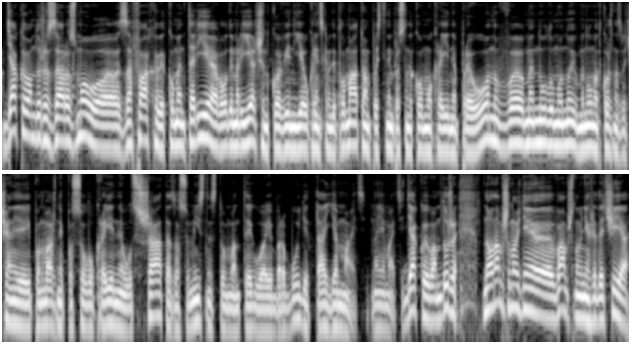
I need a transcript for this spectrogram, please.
Дякую вам дуже за розмову, за фахові коментарі. Володимир Єльченко він є українським дипломатом, постійним представником України при ООН в минулому. Ну і в минулому також надзвичайний повноважний посол України у США та за сумісництвом в Антигуа і Барбуді та Ямайці. На Ямайці. Дякую вам дуже. Ну а нам, шановні вам, шановні глядачі, я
